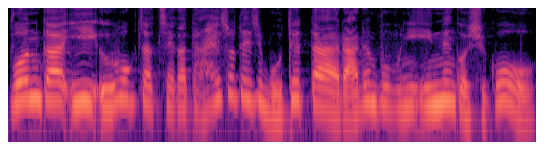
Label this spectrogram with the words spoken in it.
무언가 이 의혹 자체가 다 해소되지 못했다라는 부분이 있는 것이고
